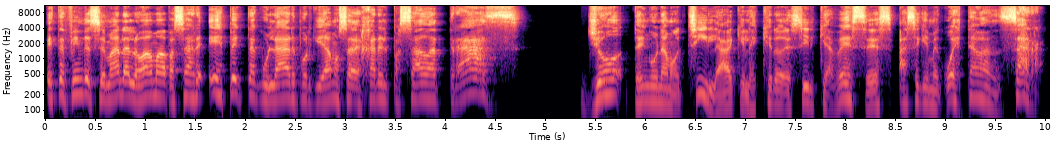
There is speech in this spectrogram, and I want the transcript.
Este fin de semana lo vamos a pasar espectacular porque vamos a dejar el pasado atrás yo tengo una mochila que les quiero decir que a veces hace que me cueste avanzar.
